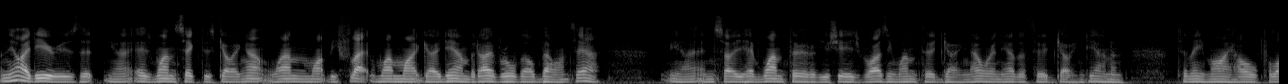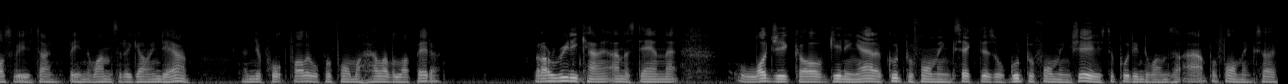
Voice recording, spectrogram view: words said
And the idea is that, you know, as one sector's going up, one might be flat and one might go down, but overall they'll balance out. You know, and so you have one third of your shares rising, one third going nowhere, and the other third going down. And to me, my whole philosophy is don't be in the ones that are going down and your portfolio will perform a hell of a lot better. But I really can't understand that logic of getting out of good performing sectors or good performing shares to put into ones that aren't performing. So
